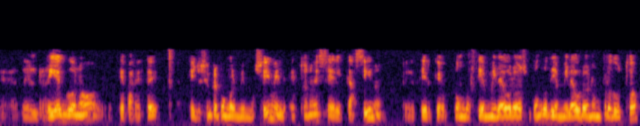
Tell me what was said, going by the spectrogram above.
eh, del riesgo, ¿no? Que parece que yo siempre pongo el mismo símil. Esto no es el casino. Es decir, que pongo 100.000 euros, pongo 10.000 euros en un producto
